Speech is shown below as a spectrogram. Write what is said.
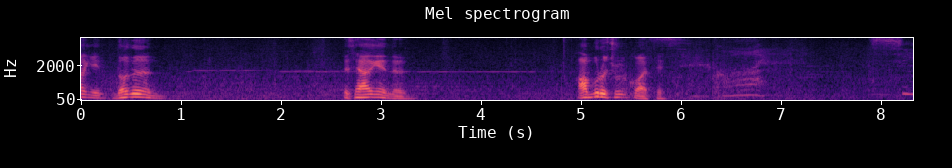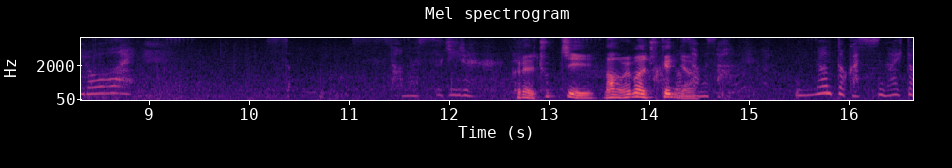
하긴 너는 내 생각에는 암으로 죽을 것 같아 すごい白いさ寒すぎる 그래 춥지 난 얼마나 この 춥겠냐 寒さなんとかしないと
